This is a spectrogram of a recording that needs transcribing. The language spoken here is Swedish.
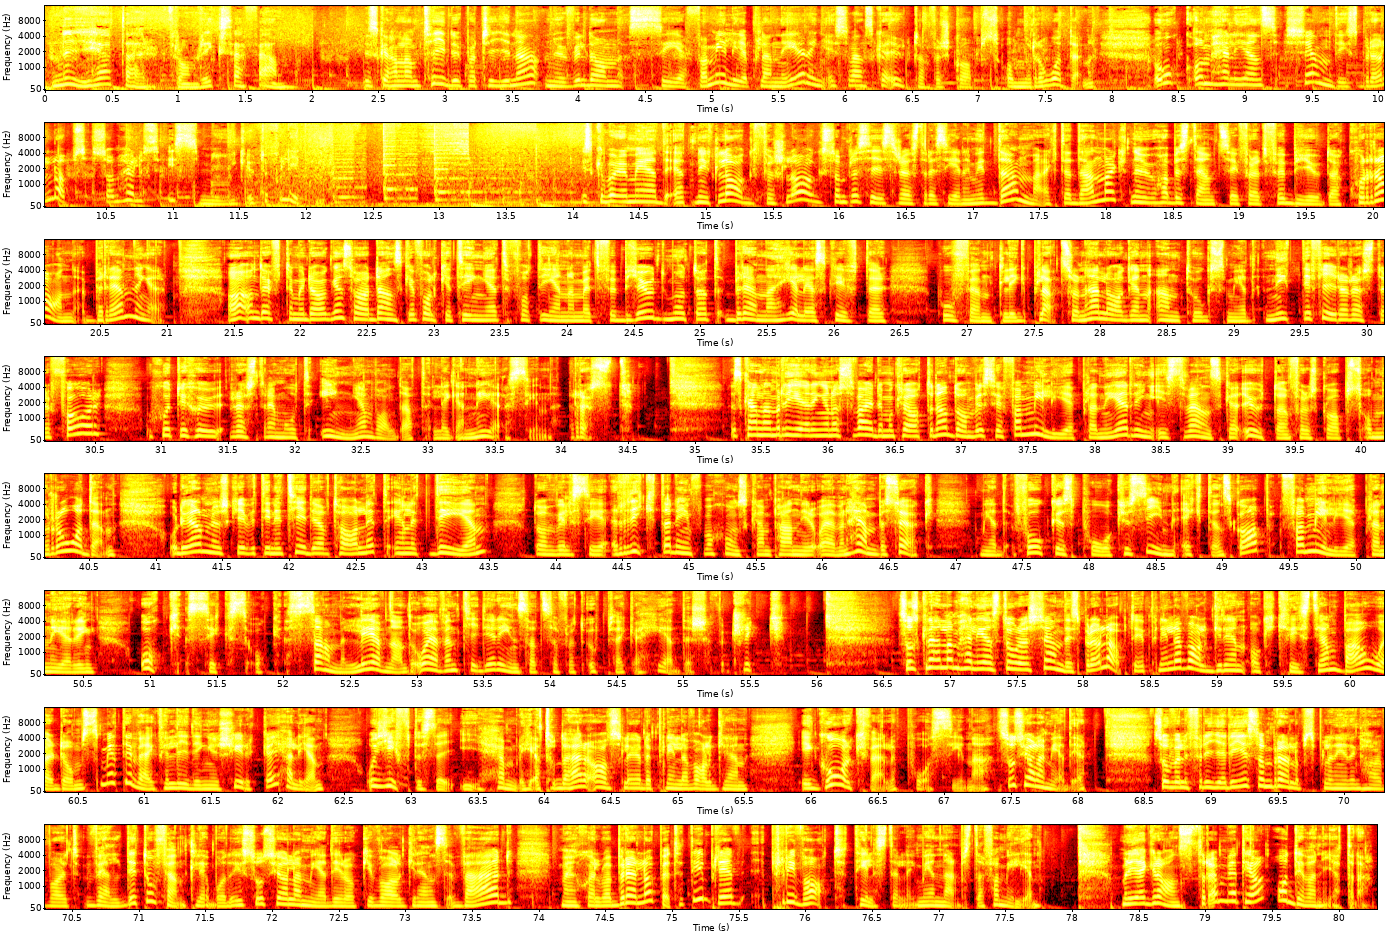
Nyheter från riks FM. Det ska handla om Tidöpartierna. Nu vill de se familjeplanering i svenska utanförskapsområden. Och om helgens kändisbröllop som hölls i smyg ute på Lidingö. Vi ska börja med ett nytt lagförslag som precis röstades igenom i Danmark, där Danmark nu har bestämt sig för att förbjuda koranbränningar. Ja, under eftermiddagen så har danska folketinget fått igenom ett förbud mot att bränna heliga skrifter på offentlig plats. Och den här lagen antogs med 94 röster för och 77 röster emot. Ingen valde att lägga ner sin röst. Det ska handla om regeringen och Sverigedemokraterna. De vill se familjeplanering i svenska utanförskapsområden. Och det har de nu skrivit in i Tidöavtalet enligt DN. De vill se riktade informationskampanjer och även hembesök med fokus på kusinäktenskap, familjeplanering och sex och samlevnad och även tidigare insatser för att upptäcka hedersförtryck. Så ska det handla om helgens stora kändisbröllop. Det är Pernilla Wahlgren och Christian Bauer. De smet iväg till Lidingö kyrka i helgen och gifte sig i hemlighet. Och det här avslöjade Pernilla Wahlgren igår kväll på sina sociala medier. Såväl frieri som bröllopsplanering har varit väldigt offentliga, både i sociala medier och i Wahlgrens värld. Men själva bröllopet det blev privat tillställning med närmsta familjen. Maria Granström heter jag och det var nyheterna.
